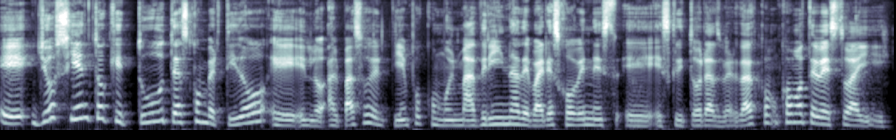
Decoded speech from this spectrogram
Eh, yo siento que tú te has convertido eh, en lo, al paso del tiempo como en madrina de varias jóvenes eh, escritoras, ¿verdad? ¿Cómo, ¿Cómo te ves tú ahí?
